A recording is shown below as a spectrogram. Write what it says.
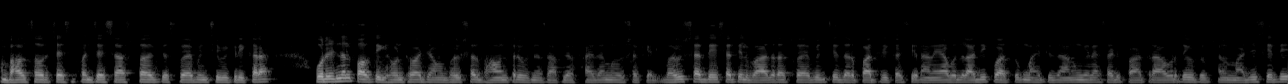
भाव चौवेचाळीस पंचेचाळीस आसपास ते सोयाबीनची विक्री करा. ओरिजिनल पावती घेऊन ठेवा ज्यामुळे भविष्यात भावांतर योजनेचा आपल्याला फायदा मिळू शकेल. भविष्यात देशातील बाजारात सोयाबीनची दर पातळी कशी राहणे याबद्दल अधिक वाचूक माहिती जाणून घेण्यासाठी पात्र आवडते युट्यूब चॅनल माझी शेती.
